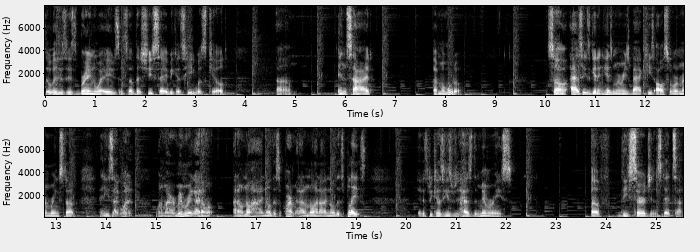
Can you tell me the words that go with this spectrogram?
his his brain waves and stuff that she saved because he was killed um, inside of Mamoudou. So as he's getting his memories back, he's also remembering stuff, and he's like, "What? What am I remembering? I don't, I don't know how I know this apartment. I don't know how I know this place." And it's because he has the memories of the surgeon's dead son.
